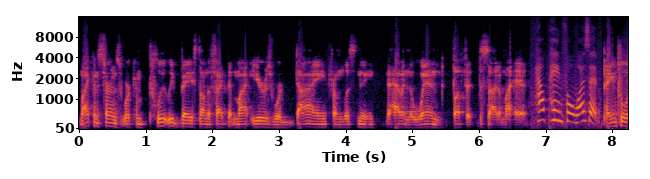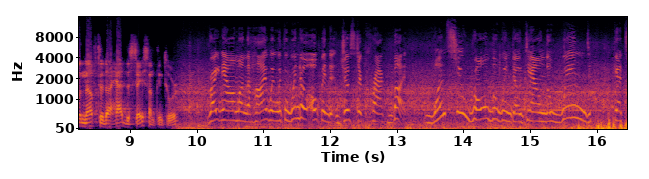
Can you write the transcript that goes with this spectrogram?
My concerns were completely based on the fact that my ears were dying from listening having the wind buffet the side of my head. How painful was it? Painful enough that I had to say something to her. Right now, I'm on the highway with the window opened just a crack, but once you roll the window down, the wind gets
